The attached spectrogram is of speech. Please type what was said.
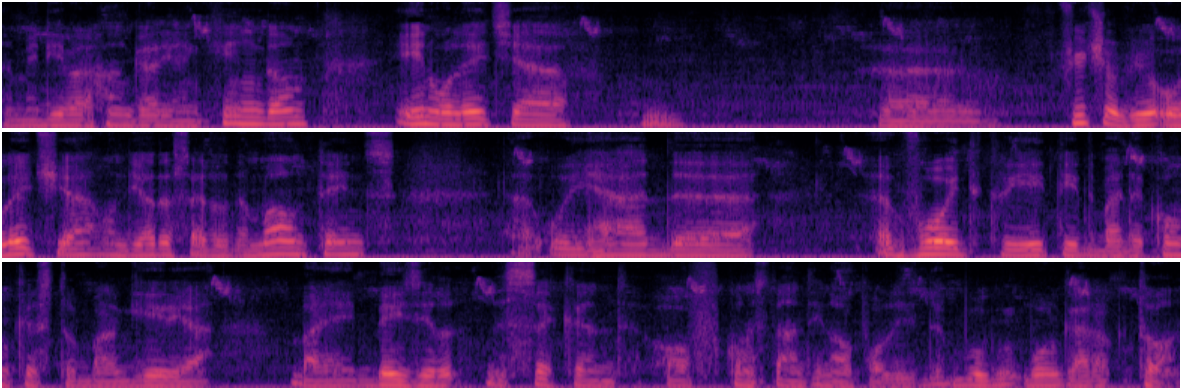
the medieval Hungarian kingdom. In Wallachia, uh, future Wallachia on the other side of the mountains, uh, we had uh, void created by the conquest of Bulgaria by Basil II of Constantinople, the Bulgarocton.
